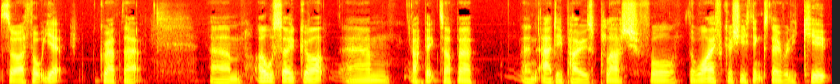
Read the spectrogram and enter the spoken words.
So I thought, yep, grab that. Um, I also got um, I picked up a an adipose plush for the wife because she thinks they're really cute.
